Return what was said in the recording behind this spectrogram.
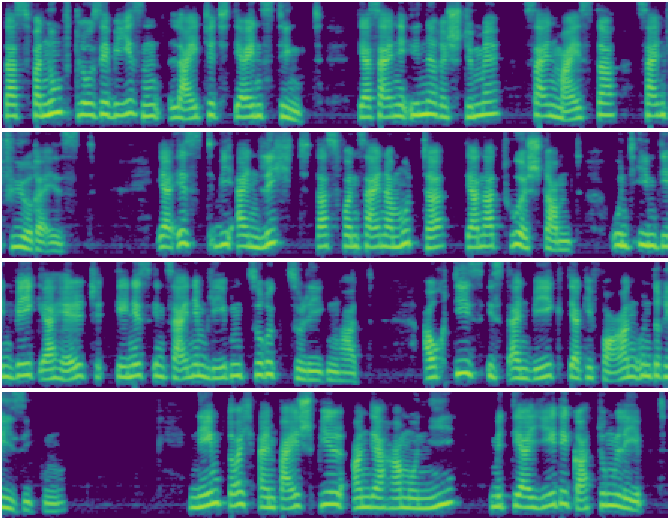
Das vernunftlose Wesen leitet der Instinkt, der seine innere Stimme, sein Meister, sein Führer ist. Er ist wie ein Licht, das von seiner Mutter, der Natur, stammt und ihm den Weg erhält, den es in seinem Leben zurückzulegen hat. Auch dies ist ein Weg der Gefahren und Risiken. Nehmt euch ein Beispiel an der Harmonie, mit der jede Gattung lebt,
